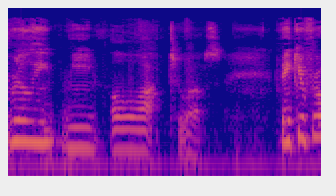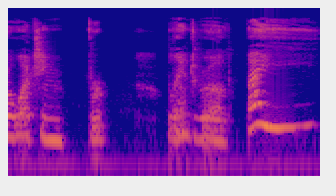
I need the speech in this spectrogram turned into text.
really mean a lot to us. Thank you for watching for Blainez World. Bye!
